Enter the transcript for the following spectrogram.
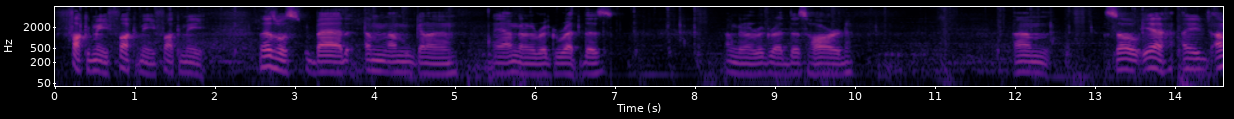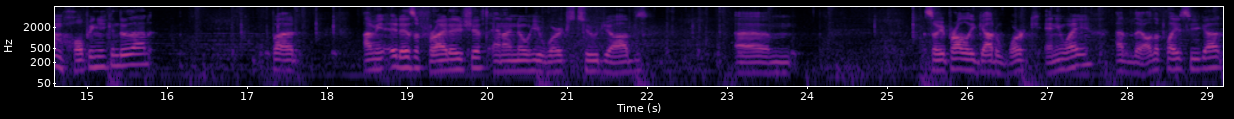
fuck me fuck me fuck me this was bad I'm I'm gonna yeah, I'm gonna regret this. I'm gonna regret this hard. Um, so yeah, I I'm hoping he can do that. But I mean, it is a Friday shift, and I know he works two jobs. Um, so he probably got work anyway at the other place he got.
